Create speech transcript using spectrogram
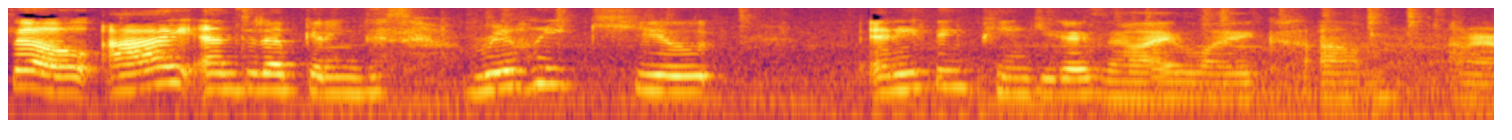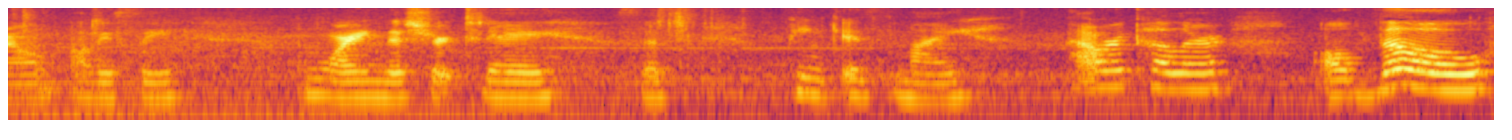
so I ended up getting this really cute anything pink you guys know I like um, I don't know obviously I'm wearing this shirt today says pink is my power color although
